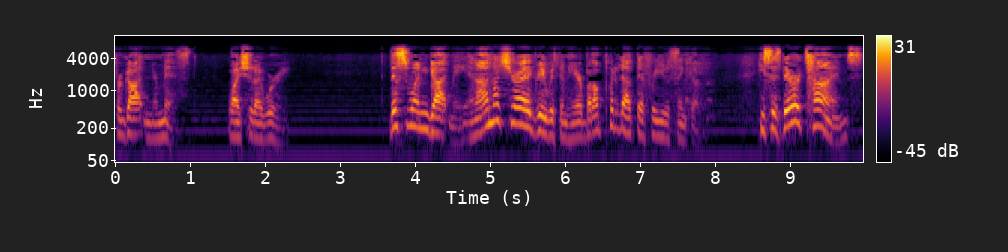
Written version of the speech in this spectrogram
forgotten or missed. Why should I worry? This one got me, and I'm not sure I agree with him here, but I'll put it out there for you to think of. He says, There are times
